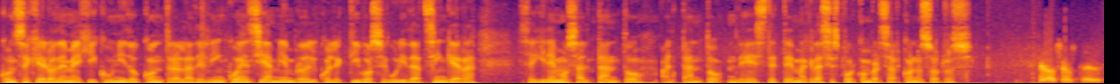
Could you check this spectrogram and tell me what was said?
consejero de México Unido contra la Delincuencia, miembro del colectivo Seguridad Sin Guerra. Seguiremos al tanto, al tanto de este tema. Gracias por conversar con nosotros. Gracias a ustedes.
